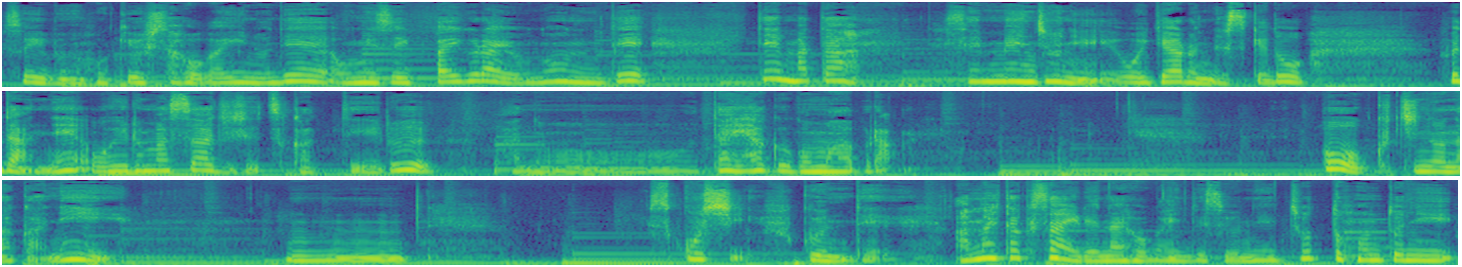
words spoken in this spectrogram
水分補給した方がいいのでお水1杯ぐらいを飲んででまた洗面所に置いてあるんですけど普段ねオイルマッサージで使っているあの大白ごま油。を口の中にうん少し含んであんまりたくさん入れない方がいいんですよねちょっと本当に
